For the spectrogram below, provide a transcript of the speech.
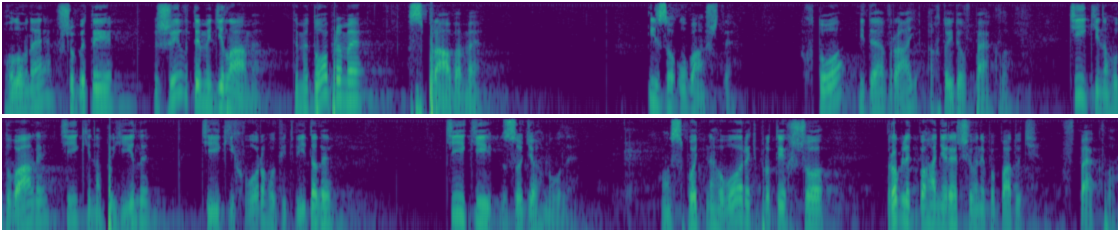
Головне, щоб ти жив тими ділами, тими добрими справами. І зауважте, хто йде в рай, а хто йде в пекло. Ті, які нагодували, ті, які напоїли, ті, які хворого відвідали, ті, які зодягнули. Господь не говорить про тих, що роблять погані речі, вони попадуть в пекло.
